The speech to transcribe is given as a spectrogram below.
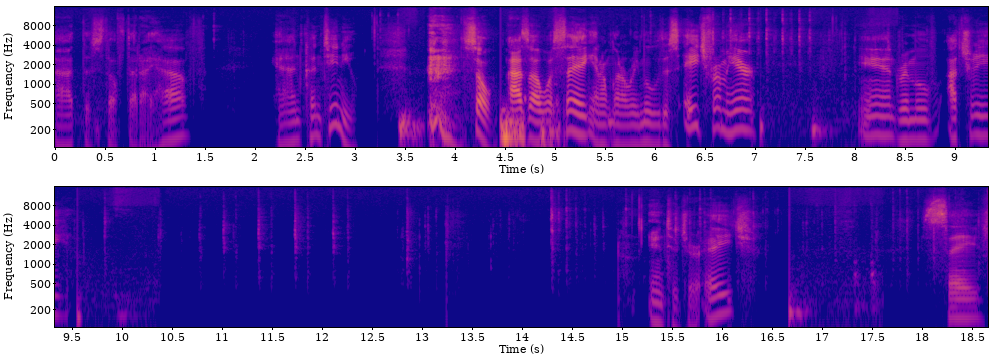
add the stuff that I have and continue. so as I was saying, and I'm going to remove this H from here and remove actually integer H, save,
